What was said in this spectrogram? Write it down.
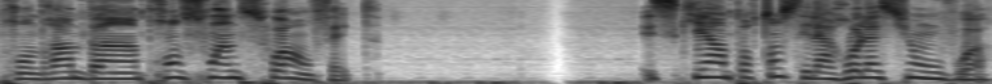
prendre un bain, prendre soin de soi, en fait. Et ce qui est important, c'est la relation aux voix.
